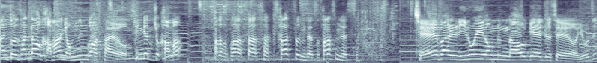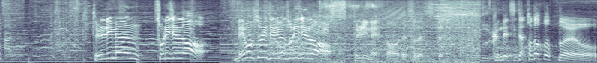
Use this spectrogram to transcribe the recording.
한톤 산다고 가망이 없는 것 같아요. 생겼죠 가망? 살았어 살았어 살았어 살았으면 됐어 살았으면 됐어. 제발 리로이 영능 나오게 해주세요. 요즘 들리면 소리 질러. 내 목소리 들리면 소리 질러. 들리네. 어 됐어 됐어 됐어. 근데 진짜 터졌었어요.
